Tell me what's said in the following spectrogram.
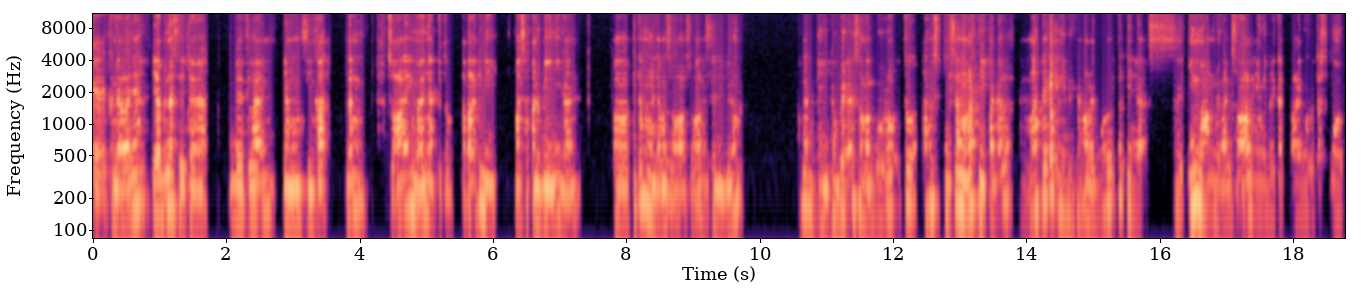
kayak kendalanya, ya benar sih kayak deadline yang singkat dan soalnya yang banyak gitu. Apalagi di masa pandemi ini kan, uh, kita mengerjakan soal-soal bisa dibilang apa digeber sama guru itu harus bisa mengerti. Padahal materi yang diberikan oleh guru itu tidak seimbang dengan soal yang diberikan oleh guru tersebut.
